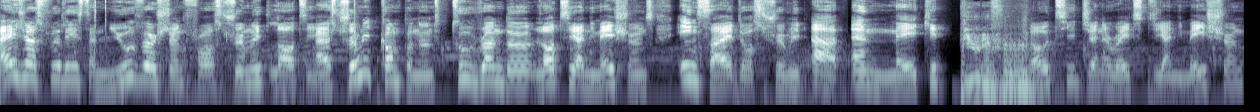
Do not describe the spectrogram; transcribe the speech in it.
I just released a new version for Streamlit Lottie, a Streamlit component to render Lottie animations inside your Streamlit app and make it beautiful. Mm-hmm. Lottie generates the animation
